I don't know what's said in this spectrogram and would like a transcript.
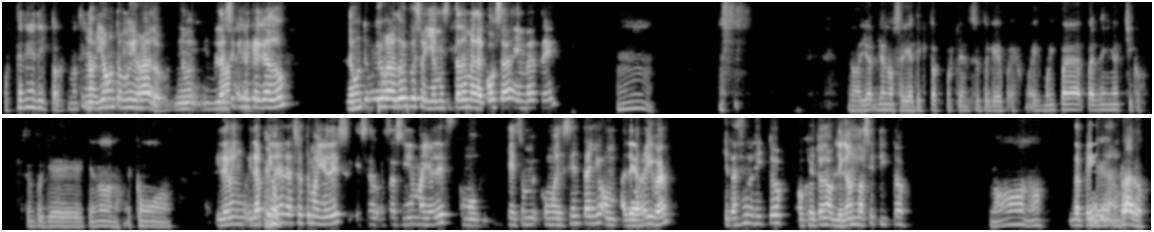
¿Usted tiene TikTok? ¿No? No, yo monto muy raro. No, la Ah, sé que me he cagado. La monto muy raro y pues ya me está dando la cosa en vez de. Mm. No, yo, yo no usaría TikTok porque siento que es, es muy para, para niños chicos. Siento que, que no, no, es como... Y deben y da pena a otras mayores, esas, esas señoras mayores, como que son como de 60 años o de arriba, que están haciendo TikTok o que están obligando a hacer TikTok. No, no. Da Eh, raro,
